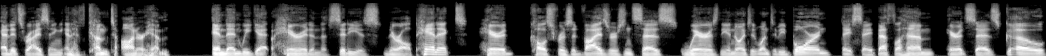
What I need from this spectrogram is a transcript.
at its rising, and have come to honor him. And then we get Herod and the city is, they're all panicked. Herod calls for his advisors and says, Where is the anointed one to be born? They say, Bethlehem. Herod says, Go,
